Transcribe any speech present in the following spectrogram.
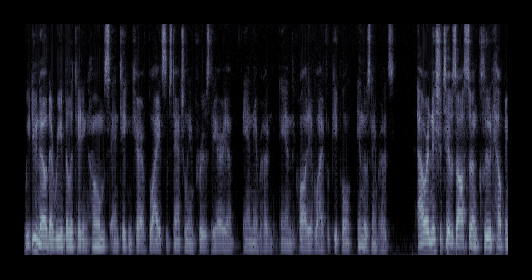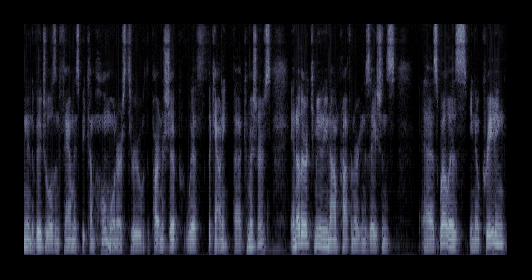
we do know that rehabilitating homes and taking care of blight substantially improves the area and neighborhood and the quality of life of people in those neighborhoods. Our initiatives also include helping individuals and families become homeowners through the partnership with the county uh, commissioners and other community nonprofit organizations as well as you know creating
